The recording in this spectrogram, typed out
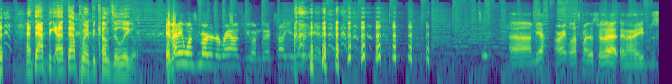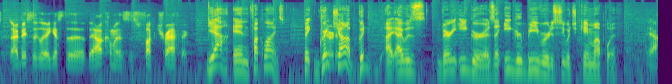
at that be- at that point, it becomes illegal. If anyone's murdered around you, I'm going to tell you who it is. Um, yeah. All right. Well, that's my this or that, and I just, I basically, I guess the the outcome of this is fuck traffic. Yeah, and fuck lines. But great it is. job. Good. I, I was very eager as an eager beaver to see what you came up with. Yeah,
